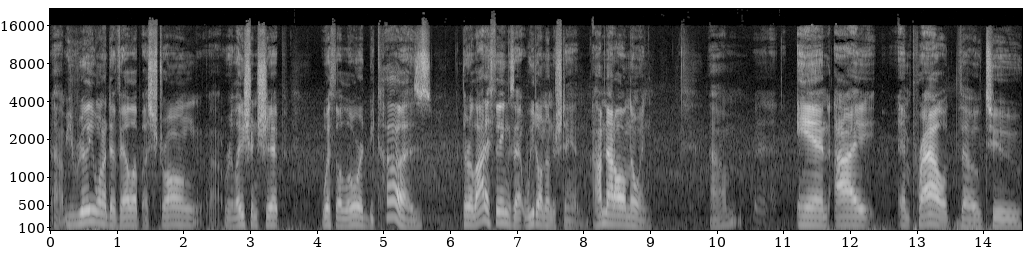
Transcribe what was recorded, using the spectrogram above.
Um, you really want to develop a strong uh, relationship with the Lord because there are a lot of things that we don't understand. I'm not all knowing. Um, and I am proud, though, to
